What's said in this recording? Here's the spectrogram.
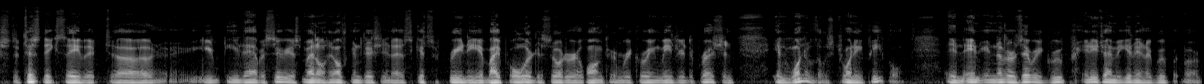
statistics say that uh, you, would have a serious mental health condition as schizophrenia, bipolar disorder, or long term recurring major depression in one of those 20 people. In, in, in other words, every group, anytime you get in a group of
